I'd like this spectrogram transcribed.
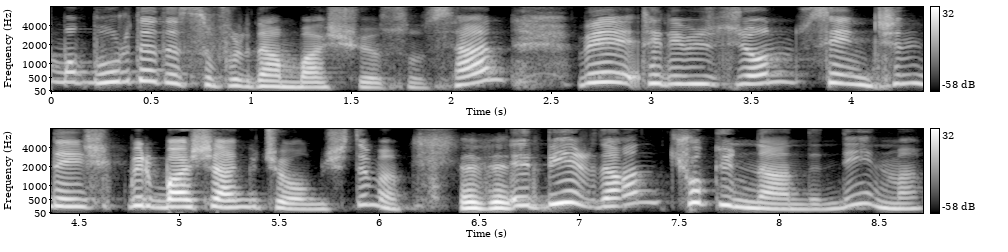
ama burada da sıfırdan başlıyorsun sen ve televizyon senin için değişik bir başlangıç olmuş değil mi? Evet. E, birden çok ünlendin değil mi?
